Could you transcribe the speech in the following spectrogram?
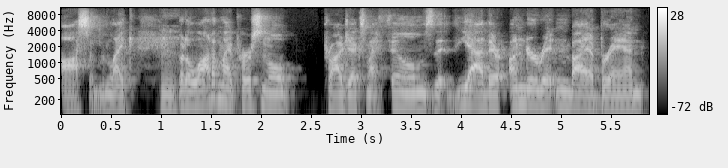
awesome. And like, hmm. but a lot of my personal projects, my films, that yeah, they're underwritten by a brand,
